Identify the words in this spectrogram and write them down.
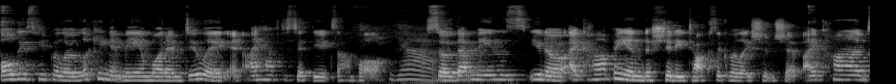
all these people are looking at me and what I'm doing, and I have to set the example. Yeah. So that means, you know, I can't be in the shitty toxic relationship. I can't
